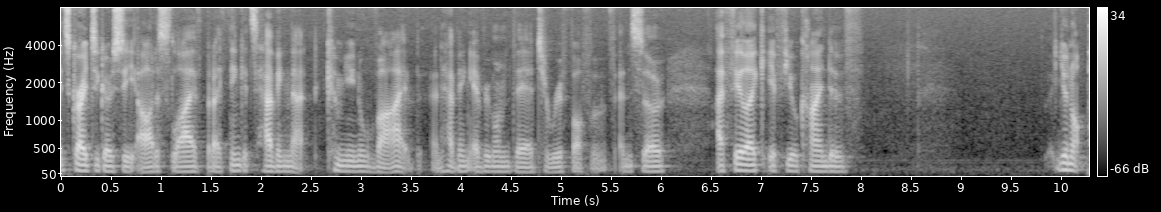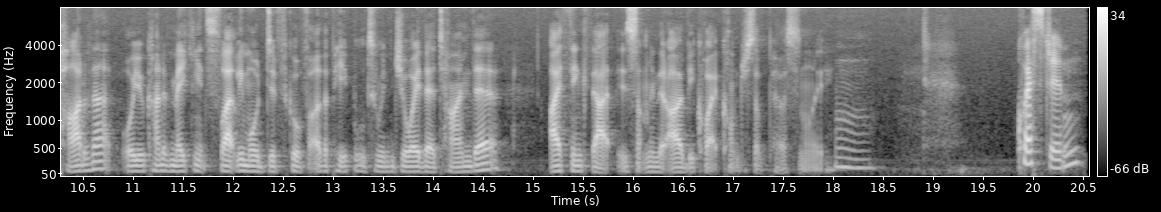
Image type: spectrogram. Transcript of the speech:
it's great to go see artists live, but I think it's having that communal vibe and having everyone there to riff off of. And so I feel like if you're kind of you're not part of that or you're kind of making it slightly more difficult for other people to enjoy their time there, I think that is something that I would be quite conscious of personally. Question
